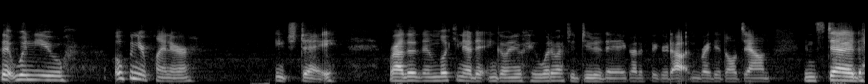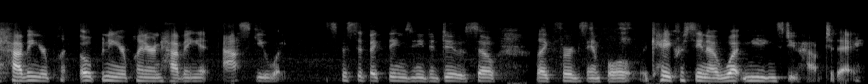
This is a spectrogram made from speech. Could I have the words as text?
that when you open your planner each day, rather than looking at it and going, okay, what do I have to do today? I got to figure it out and write it all down. Instead, having your opening your planner and having it ask you what specific things you need to do. So, like for example, like, hey Christina, what meetings do you have today?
